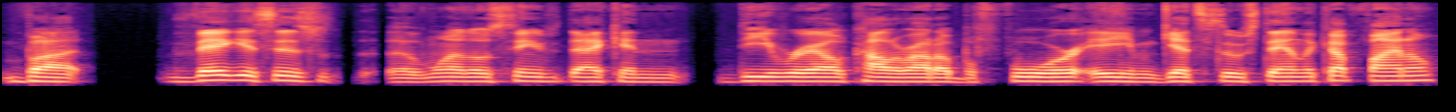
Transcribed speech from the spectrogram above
but Vegas is uh, one of those teams that can derail Colorado before it even gets to Stanley Cup final.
